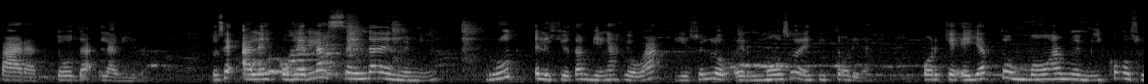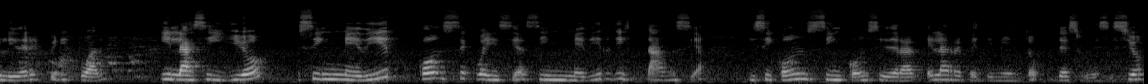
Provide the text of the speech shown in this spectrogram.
para toda la vida. Entonces, al escoger la senda de Noemí, Ruth eligió también a Jehová y eso es lo hermoso de esta historia, porque ella tomó a Noemí como su líder espiritual y la siguió sin medir consecuencias, sin medir distancia y sin considerar el arrepentimiento de su decisión.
